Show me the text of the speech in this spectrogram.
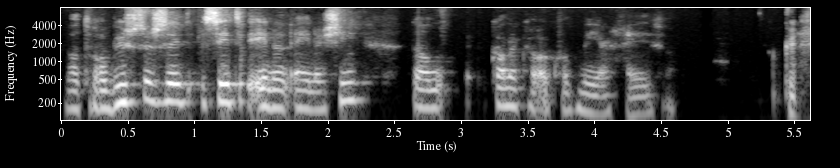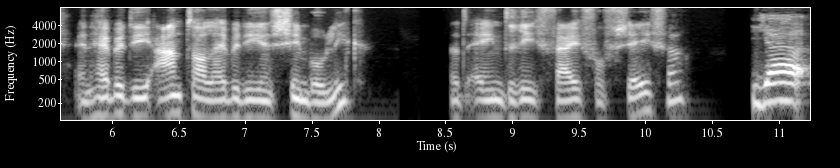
wat robuuster zit, zitten in hun energie, dan kan ik er ook wat meer geven. Oké, en hebben die aantallen hebben die een symboliek? Dat 1, 3, 5 of 7? Ja,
